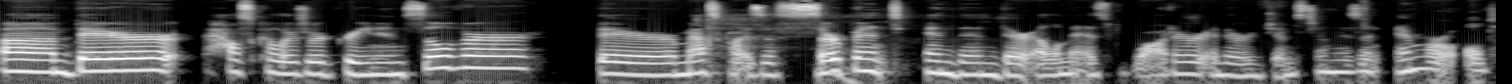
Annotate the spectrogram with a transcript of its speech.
Um, their house colors are green and silver. Their mascot is a serpent, and then their element is water, and their gemstone is an emerald.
